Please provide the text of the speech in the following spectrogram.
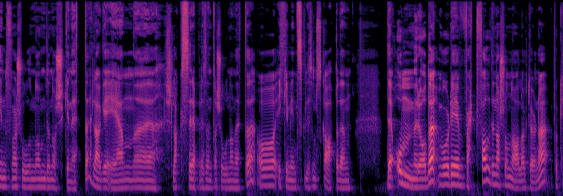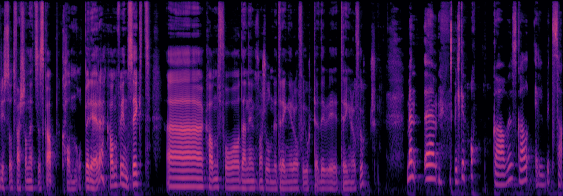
informasjon om det norske nettet. Lage én uh, slags representasjon av nettet. Og ikke minst liksom skape den, det området hvor de, i hvert fall de nasjonale aktørene på kryss og tvers av nettselskap kan operere. Kan få innsikt. eh, kan få den informasjonen de trenger, og få gjort det de trenger å få gjort. Men eh, hvilken oppgave skal Elbit ha?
